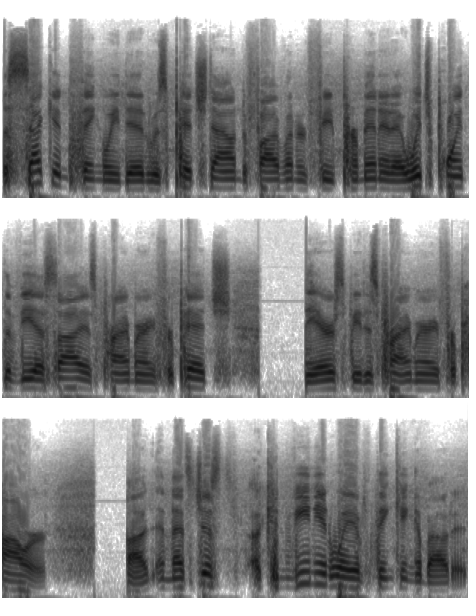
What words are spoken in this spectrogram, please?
The second thing we did was pitch down to 500 feet per minute, at which point the VSI is primary for pitch, the airspeed is primary for power. Uh, and that's just a convenient way of thinking about it.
